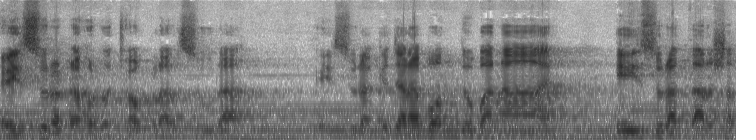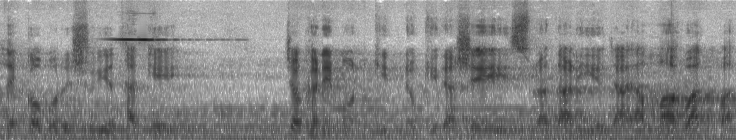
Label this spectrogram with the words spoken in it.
এই সূরাটা হলো ঝগড়ার সূরা। এই সূরাকে যারা বন্ধু বানায়, এই সূরা তার সাথে কবরে শুয়ে থাকে। যখনই মন কিন্নকির আসে, এই সূরা দাঁড়িয়ে যায়, আল্লাহু আকবার।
